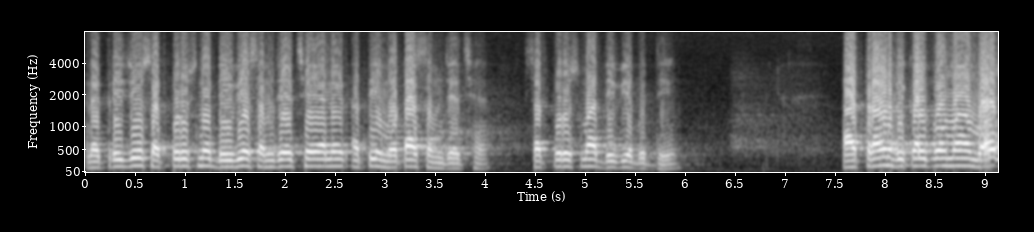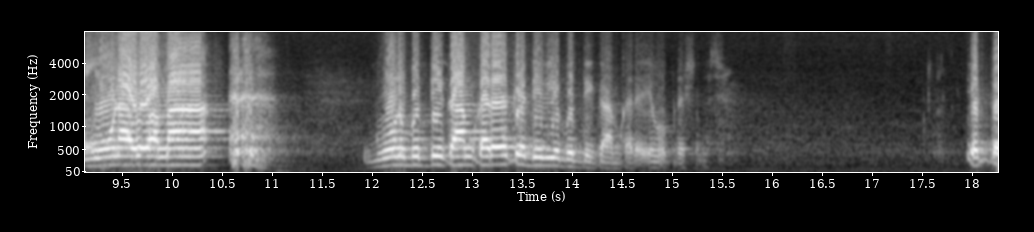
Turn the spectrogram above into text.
અને ત્રીજું, સત્પુરુષને દિવ્ય સમજે છે અને અતિ મોટા સમજે છે. સત્પુરુષમાં દિવ્ય બુદ્ધિ. આ ત્રણ વિકલ્પોમાં ગુણ આવવામાં ગુણ બુદ્ધિ કામ કરે કે દિવ્ય બુદ્ધિ કામ કરે? એવો પ્રશ્ન છે. એક તો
